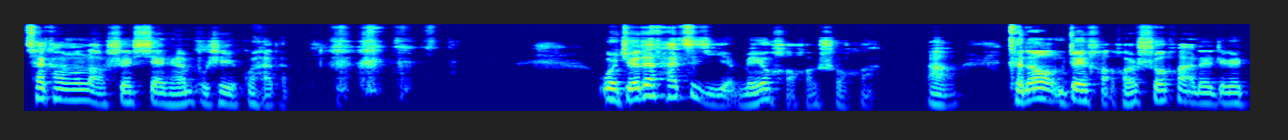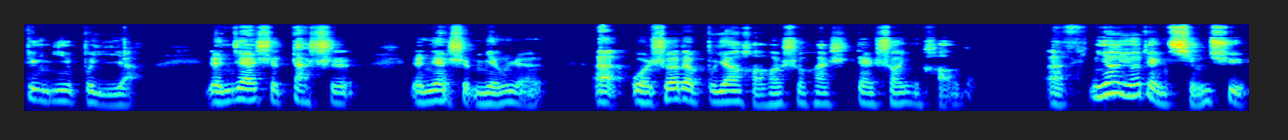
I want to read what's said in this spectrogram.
蔡康永老师显然不是一挂的，我觉得他自己也没有好好说话啊。可能我们对好好说话的这个定义不一样，人家是大师，人家是名人啊。我说的不要好好说话是带双引号的啊，你要有点情趣，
